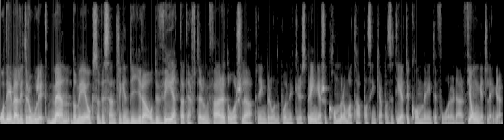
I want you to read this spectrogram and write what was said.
Och det är väldigt roligt, men de är också väsentligen dyra och du vet att efter ungefär ett års löpning, beroende på hur mycket du springer, så kommer de att tappa sin kapacitet. Du kommer inte få det där fjonget längre.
